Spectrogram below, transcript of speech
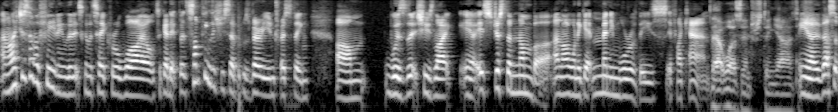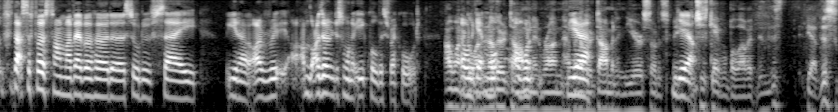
and I just have a feeling that it's going to take her a while to get it. But something that she said that was very interesting um, was that she's like, you know, it's just a number, and I want to get many more of these if I can. That was interesting, yeah. Just... You know, that's that's the first time I've ever heard her sort of say, you know, I re- I'm, I don't just want to equal this record. I want to go on another more, dominant want, run, have yeah. another dominant year, so to speak. Yeah, and she's capable of it. This, yeah, this,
